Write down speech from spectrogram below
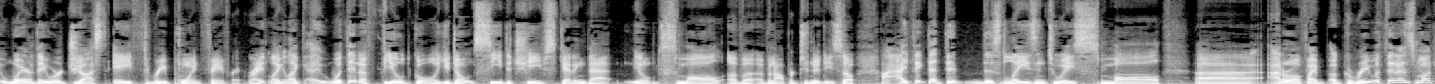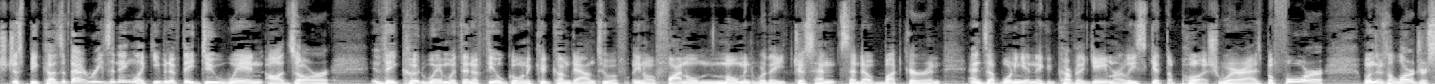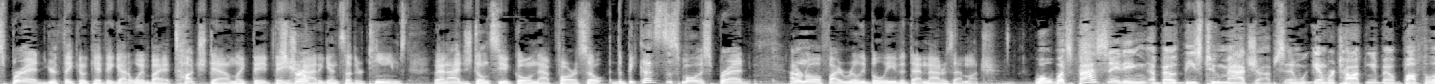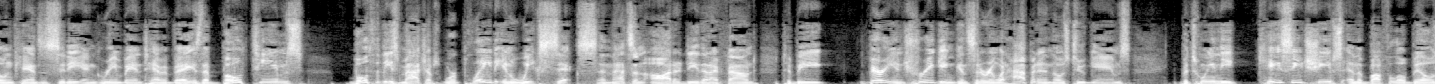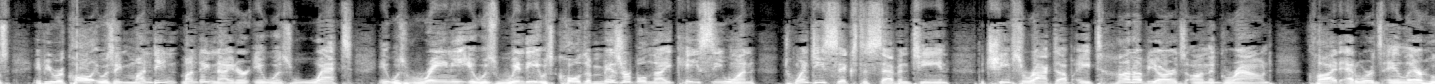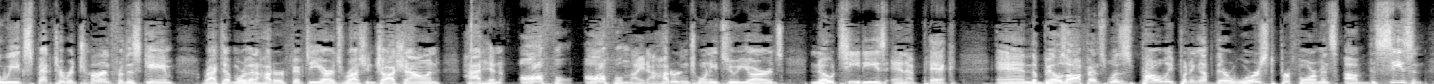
where they were just a three point favorite, right? Like like uh, within a field goal, you don't see the Chiefs getting that you know small of a of an opportunity. So I, I think that th- this lays into a small. Uh, I don't know if I agree with it as much just because of that reasoning. Like even if they do win, odds are they could win within a field goal, and it could come down to a you know a final moment where they just send out Butker and ends up winning it, and they could cover the game or at least get the push. Whereas before, when there's a larger spread, you're thinking, okay, they got to win by a touchdown like they they had against other teams, and I just don't see it going that far. So the, because it's a smaller spread, I don't know if I really believe that that matters that much. Well, what's fascinating about these two matchups, and again, we're talking about Buffalo and Kansas City and Green Bay and Tampa Bay, is that both teams, both of these matchups were played in week six. And that's an oddity that I found to be very intriguing considering what happened in those two games between the KC Chiefs and the Buffalo Bills. If you recall, it was a Monday Monday nighter. It was wet. It was rainy. It was windy. It was cold. A miserable night. KC won 26 to 17. The Chiefs racked up a ton of yards on the ground. Clyde Edwards Helaire, who we expect to return for this game, racked up more than 150 yards rushing. Josh Allen had an awful, awful night. 122 yards, no TDs, and a pick and the Bills offense was probably putting up their worst performance of the season.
